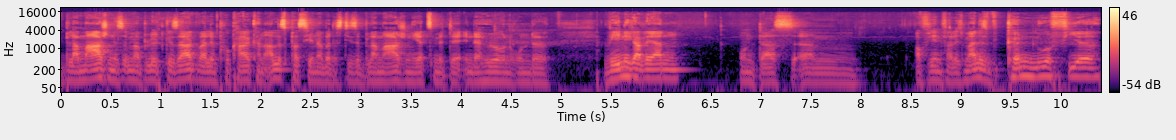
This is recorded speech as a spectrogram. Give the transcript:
Blamagen ist immer blöd gesagt, weil im Pokal kann alles passieren, aber dass diese Blamagen jetzt mit der, in der höheren Runde weniger werden und dass ähm, auf jeden Fall, ich meine, es können nur vier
